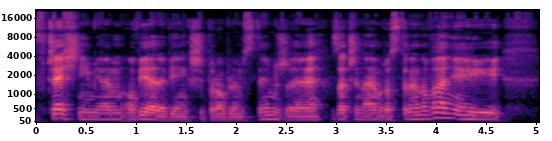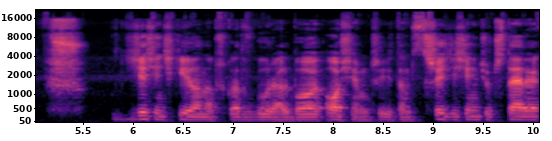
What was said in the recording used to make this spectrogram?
wcześniej miałem o wiele większy problem z tym, że zaczynałem roztrenowanie i 10 kg na przykład w górę albo 8, czyli tam z 64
